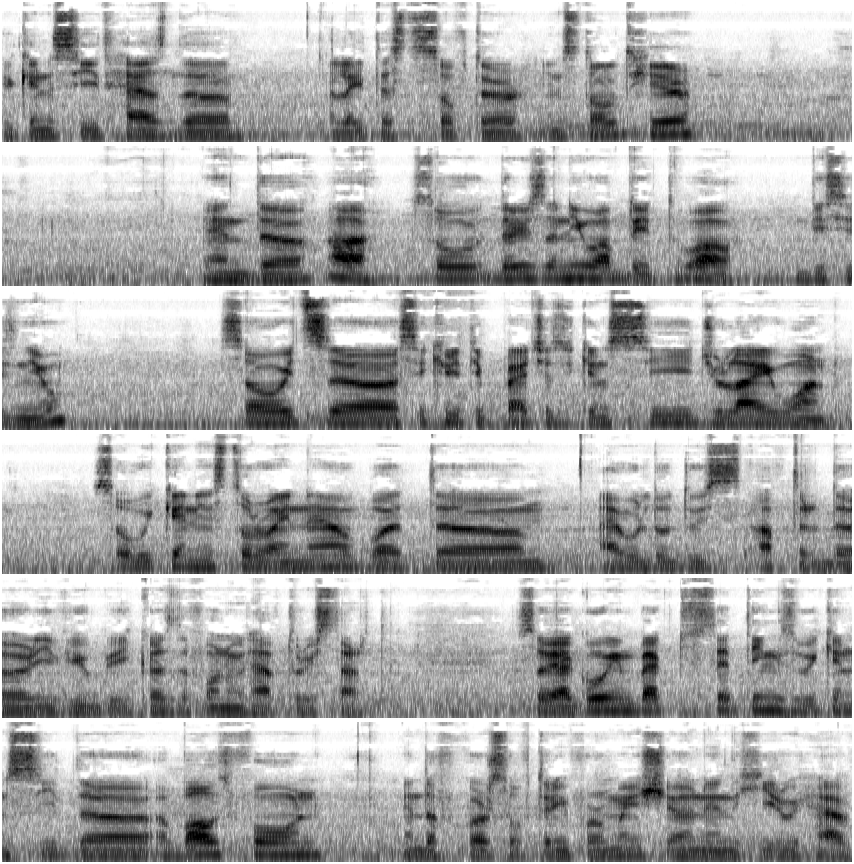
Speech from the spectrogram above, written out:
You can see it has the latest software installed here. And uh, ah so there is a new update. Wow this is new. So it's a security patch as you can see July 1 so we can install right now but um, I will do this after the review because the phone will have to restart so yeah going back to settings we can see the about phone and of course software information and here we have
